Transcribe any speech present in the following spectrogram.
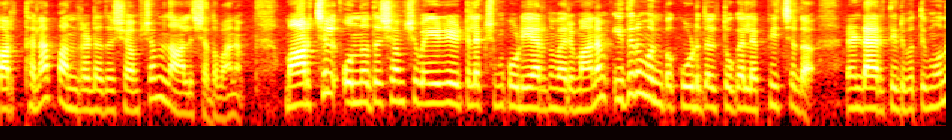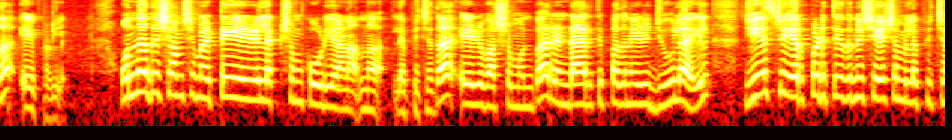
വർധന പന്ത്രണ്ട് ദശാംശം നാല് ശതമാനം. മാർച്ചിൽ ഒന്ന് ദശാംശം ഏഴ് എട്ട് ലക്ഷം കോടിയായിരുന്നു വരുമാനം. ഇതിനു മുൻപ് കൂടുതൽ തുക ലഭിച്ചത് രണ്ടായിരത്തി ഇരുപത്തിമൂന്ന് ഏപ്രിലിൽ. ഒന്ന് ദശാംശം എട്ട് ഏഴ് ലക്ഷം കോടിയാണ് അന്ന് ലഭിച്ചത്. ഏഴ് വർഷം മുൻപ് രണ്ടായിരത്തി പതിനേഴ് ജൂലൈയിൽ ജി എസ് ടി ഏർപ്പെടുത്തിയതിനു ശേഷം ലഭിച്ച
